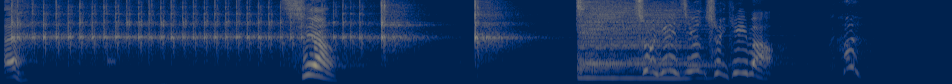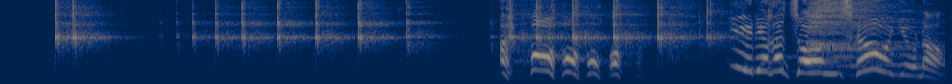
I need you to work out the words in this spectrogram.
哎，抢，出去就出去吧。哼！哎吼吼吼吼！你这个中秋有呢，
